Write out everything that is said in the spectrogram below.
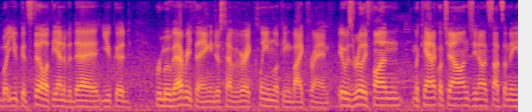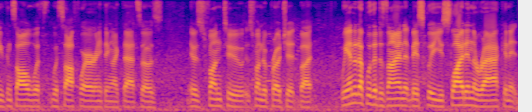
but you could still at the end of the day you could remove everything and just have a very clean looking bike frame. It was a really fun mechanical challenge. You know, it's not something you can solve with, with software or anything like that. So it was, it was fun to it was fun to approach it. But we ended up with a design that basically you slide in the rack and it,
